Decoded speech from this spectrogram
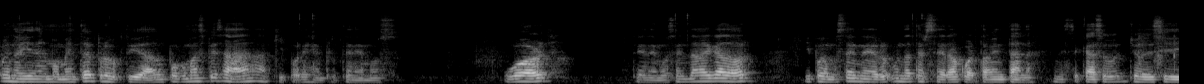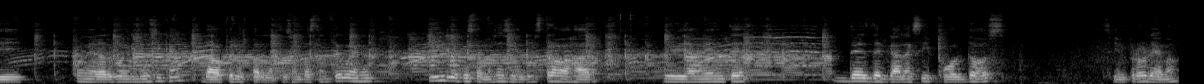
bueno, y en el momento de productividad un poco más pesada, aquí por ejemplo tenemos Word, tenemos el navegador y podemos tener una tercera o cuarta ventana. En este caso yo decidí poner algo de música, dado que los parlantes son bastante buenos y lo que estamos haciendo es trabajar debidamente desde el Galaxy Fold 2 sin problema.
